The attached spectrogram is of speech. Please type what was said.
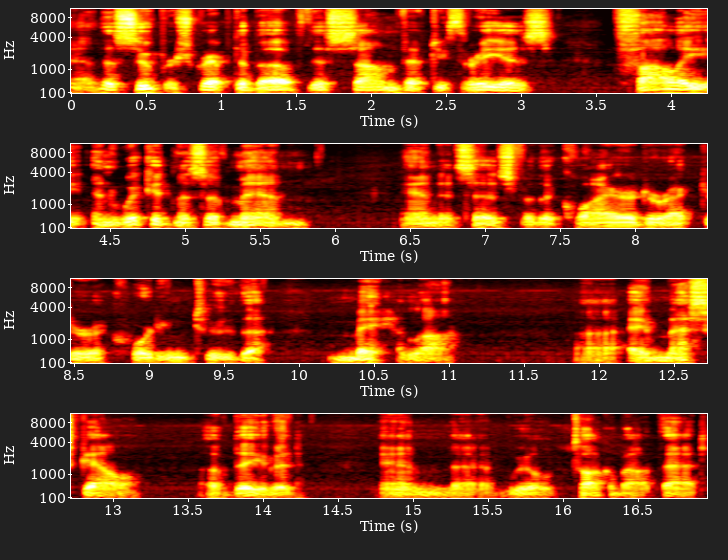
Uh, the superscript above this Psalm 53 is folly and wickedness of men. And it says for the choir director, according to the Mehillah, uh, a Maskil of David. And uh, we'll talk about that.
